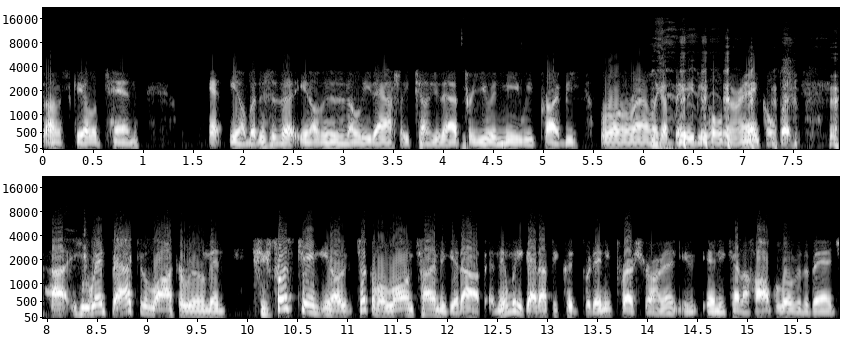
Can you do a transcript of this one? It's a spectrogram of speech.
on a scale of ten. And, you know, but this is a you know this is an elite athlete telling you that. For you and me, we'd probably be rolling around like a baby holding our ankle. But uh, he went back to the locker room and he first came, you know, it took him a long time to get up. And then when he got up, he couldn't put any pressure on it. And he kind of hobbled over the bench.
